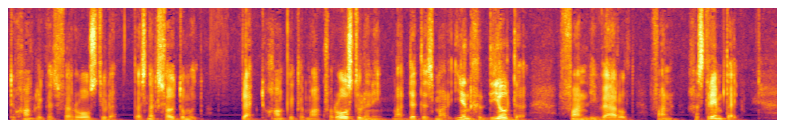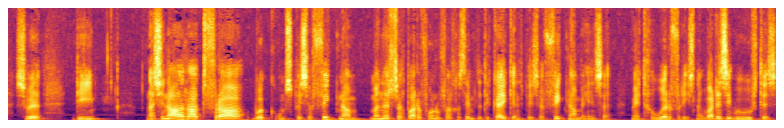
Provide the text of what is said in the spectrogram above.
toeganklik is vir rolstoele? Daar's niks fout om 'n plek toeganklik te maak vir rolstoele nie, maar dit is maar een gedeelte van die wêreld van gestremdheid. So die Nasionale Raad vra ook om spesifiek na minder sigbare vorme van gestremdheid te kyk en spesifiek na mense met gehoorverlies. Nou, wat is die behoeftes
